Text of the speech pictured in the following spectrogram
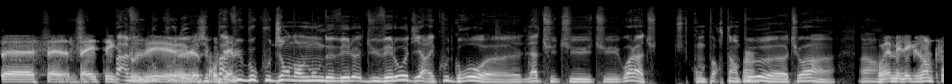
ça, a été exposé. Euh, j'ai pas vu beaucoup de gens dans le monde de vélo, du vélo dire, écoute gros, là tu, tu, tu, voilà, tu, te comportes un peu, tu vois. Ouais, mais l'exemple,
